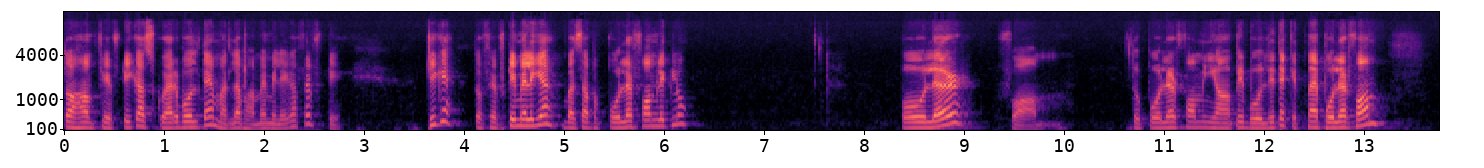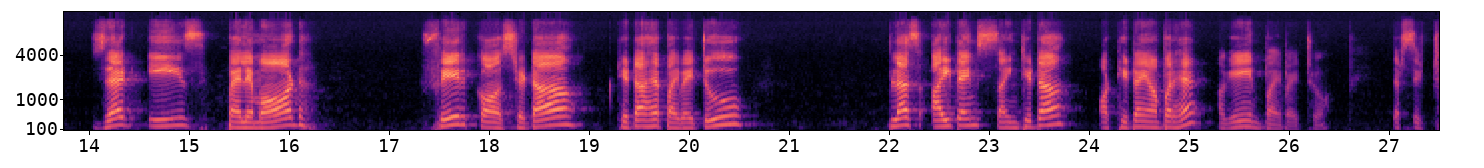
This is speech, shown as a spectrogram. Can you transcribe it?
तो हम फिफ्टी का स्क्वायर बोलते हैं मतलब हमें मिलेगा फिफ्टी ठीक है? तो फिफ्टी मिल गया। बस आप पोलर फॉर्म लिख लो। पोलर फॉर्म तो पोलर फॉर्म यहाँ पे बोल देते कितना है पोलर फॉर्म z इज़ पहले मॉड फिर कॉस थीटा थीटा है pi by two plus i times sine theta और थीटा यहाँ पर है again pi by two that's it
